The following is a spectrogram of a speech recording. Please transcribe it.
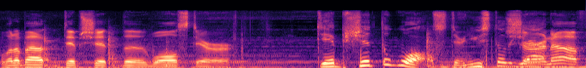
What about dipshit the wall starer? Dipshit the wallster. You still Sure yeah, enough.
